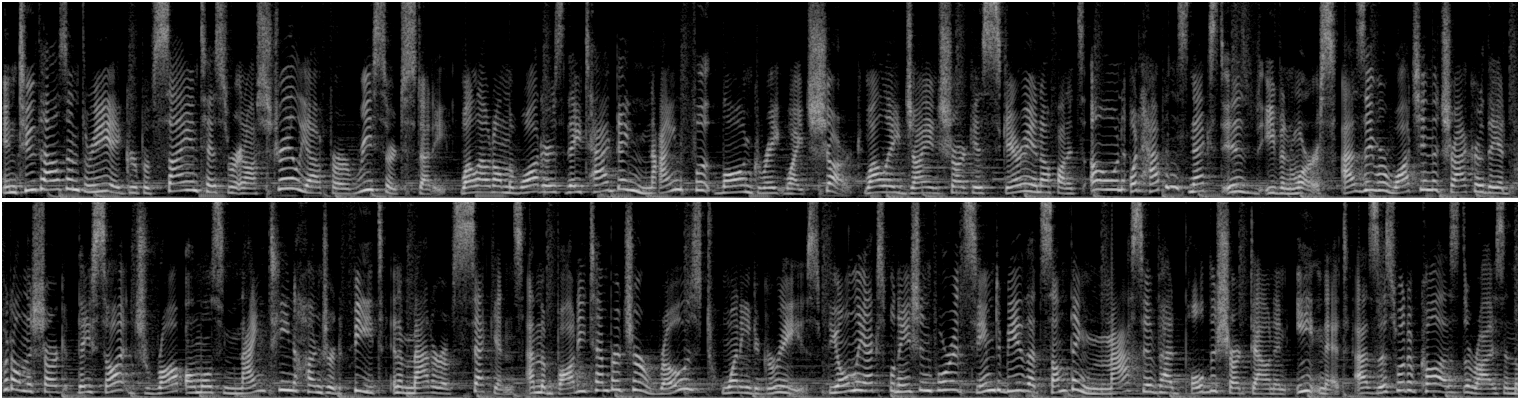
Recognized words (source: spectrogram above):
In 2003, a group of scientists were in Australia for a research study. While out on the waters, they tagged a 9 foot long great white shark. While a giant shark is scary enough on its own, what happens next is even worse. As they were watching the tracker they had put on the shark, they saw it drop almost 1900 feet in a matter of seconds, and the body temperature rose 20 degrees. The only explanation for it seemed to be that something massive had pulled the shark down and eaten it, as this would have caused the rise in the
